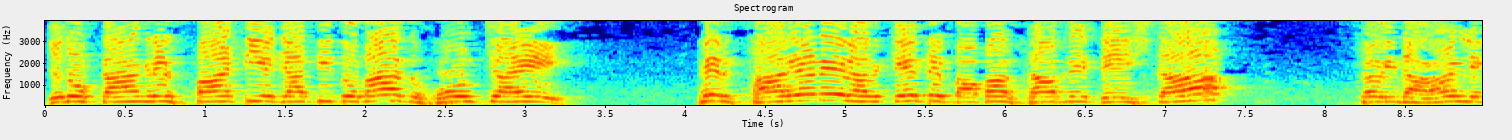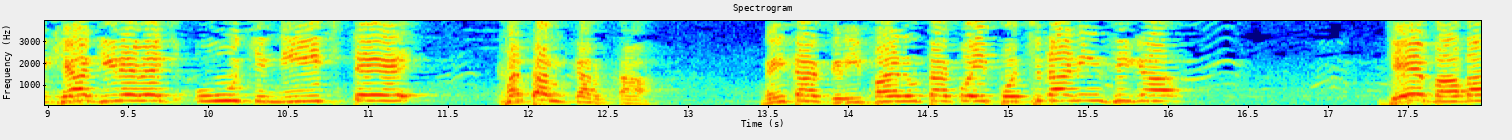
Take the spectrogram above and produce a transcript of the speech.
ਜਦੋਂ ਕਾਂਗਰਸ ਪਾਰਟੀ ਆਜ਼ਾਦੀ ਤੋਂ ਬਾਅਦ ਹੋਣ ਚਾਹੇ ਫਿਰ ਸਾਰਿਆਂ ਨੇ ਰਲ ਕੇ ਤੇ ਬਾਬਾ ਸਾਹਿਬ ਨੇ ਦੇਸ਼ ਦਾ ਸੰਵਿਧਾਨ ਲਿਖਿਆ, ਜਿਹਦੇ ਵਿੱਚ ਊਚ ਨੀਚ ਤੇ ਖਤਮ ਕਰਤਾ। ਨਹੀਂ ਤਾਂ ਗਰੀਬਾਂ ਨੂੰ ਤਾਂ ਕੋਈ ਪੁੱਛਦਾ ਨਹੀਂ ਸੀਗਾ। ਜੇ ਬਾਬਾ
